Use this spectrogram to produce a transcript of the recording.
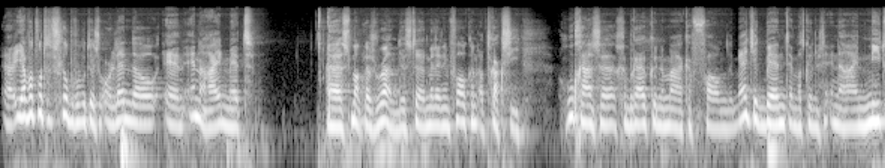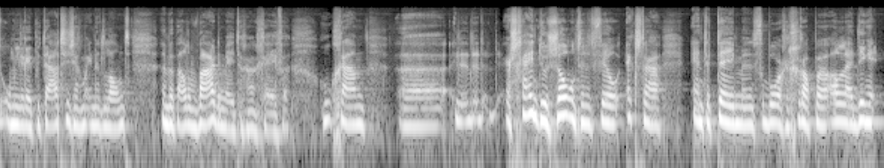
ja, wat wordt het verschil bijvoorbeeld tussen Orlando en Anaheim met eh Smuggler's Run, dus de Millennium Falcon attractie? Hoe gaan ze gebruik kunnen maken van de Magic Band en wat kunnen ze in Anaheim niet om je reputatie zeg maar, in het land een bepaalde waarde mee te gaan geven? Hoe gaan eh, er schijnt dus zo ontzettend veel extra entertainment, verborgen grappen, allerlei dingen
